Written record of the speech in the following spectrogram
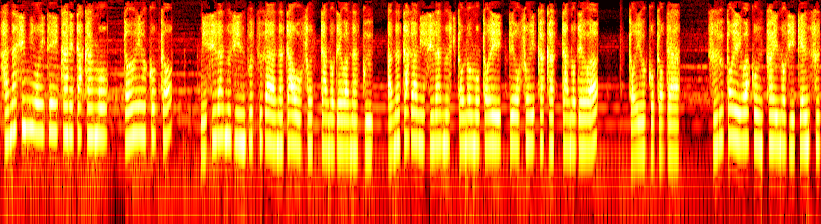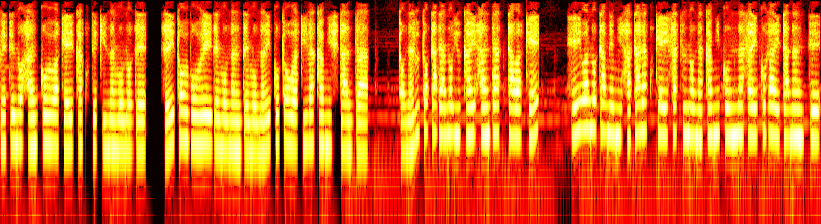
話に置いていかれたかも、どういうこと？見知らぬ人物があなたを襲ったのではなく、あなたが見知らぬ人の元へ行って襲いかかったのでは？ということだ。すると A は今回の事件すべての犯行は計画的なもので、正当防衛でも何でもないことを明らかにしたんだ。となるとただの愉快犯だったわけ？平和のために働く警察の中にこんなサイコがいたなんて。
